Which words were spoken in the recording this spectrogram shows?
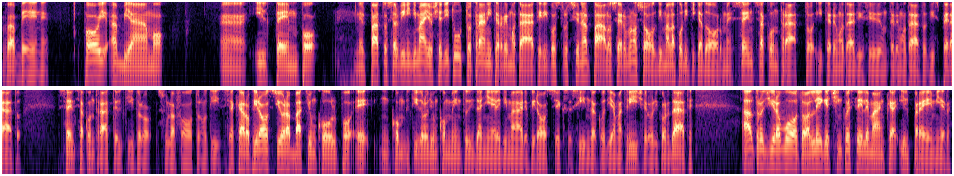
Va bene. Poi abbiamo eh, il tempo. Nel patto Salvini Di Maio c'è di tutto, tranne i terremotati, ricostruzione al palo, servono soldi, ma la politica dorme, senza contratto. I terremotati, si vede un terremotato disperato senza contratto il titolo sulla foto, notizia. Caro Pirozzi, ora batti un colpo, è il titolo di un commento di Daniele Di Mario, Pirozzi, ex sindaco di Amatrice, lo ricordate. Altro giravuoto, a Lega e 5 Stelle manca il Premier.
